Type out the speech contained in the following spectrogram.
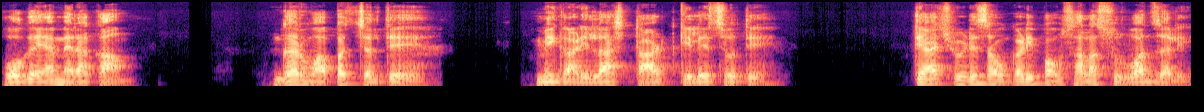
हो गया मेरा काम. घर वापस चलते है. मी गाडीला स्टार्ट केलेच होते. त्याच वेळेस अवकाळी पावसाला सुरुवात झाली.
